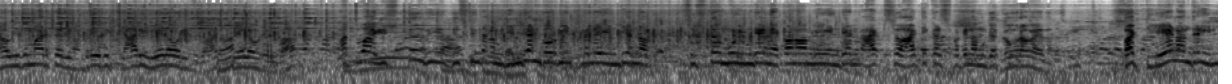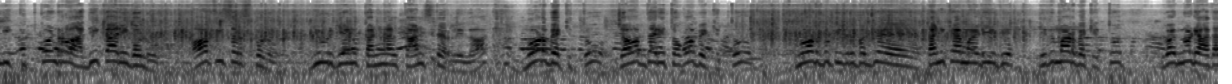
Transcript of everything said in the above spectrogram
ನಾವು ಇದು ಮಾಡ್ತಾ ಇದೀವಿ ಅಂದರೆ ಇದಕ್ಕೆ ಯಾರು ಹೇಳೋರಿಲ್ವಾ ಕೇಳೋರಿಲ್ವಾ ಅಥವಾ ಇಷ್ಟು ದಿ- ದಿವಸದಿಂದ ನಮ್ಗೆ ಇಂಡಿಯನ್ ಗೌರ್ಮೆಂಟ್ ಮೇಲೆ Indian system Indian economy Indian acts articles ಬಗ್ಗೆ ನಮ್ಗೆ ಗೌರವ ಇದೆ. ಬಟ್ ಏನಂದ್ರೆ ಇಲ್ಲಿ ಕುತ್ಕೊಂಡಿರೋ ಅಧಿಕಾರಿಗಳು ಆಫೀಸರ್ಸ್ಗಳು ಇವ್ರಿಗೇನು ಕಣ್ಣಲ್ಲಿ ಕಾಣಿಸ್ತಾ ಇರಲಿಲ್ಲ. ನೋಡಬೇಕಿತ್ತು, ಜವಾಬ್ದಾರಿ ತಗೋಬೇಕಿತ್ತು. ನೋಡ್ಬಿಟ್ಟು ಇದ್ರ ಬಗ್ಗೆ ತನಿಖೆ ಮಾಡಿ ಇದು- ಇದು ಮಾಡಬೇಕಿತ್ತು. ಇವಾಗ ನೋಡಿ ಅದ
